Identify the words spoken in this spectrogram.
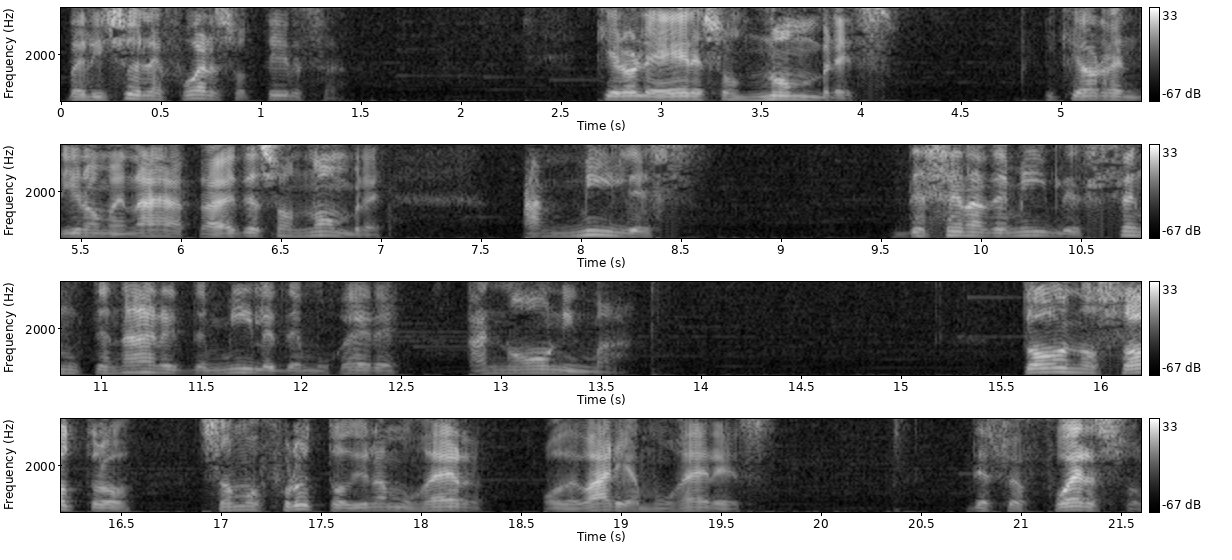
pero hizo el esfuerzo, Tirsa. Quiero leer esos nombres y quiero rendir homenaje a través de esos nombres a miles, decenas de miles, centenares de miles de mujeres anónimas. Todos nosotros somos fruto de una mujer o de varias mujeres, de su esfuerzo,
